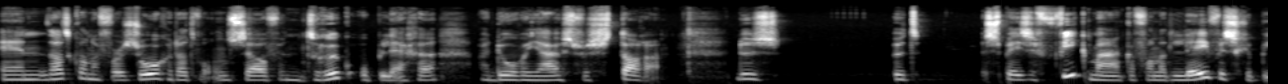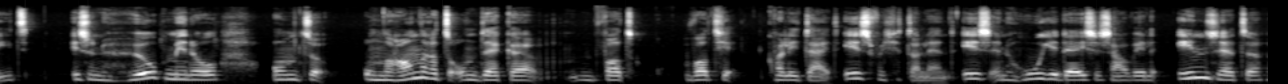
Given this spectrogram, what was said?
En dat kan ervoor zorgen dat we onszelf een druk opleggen, waardoor we juist verstarren. Dus het specifiek maken van het levensgebied is een hulpmiddel om te onder andere te ontdekken wat, wat je kwaliteit is, wat je talent is en hoe je deze zou willen inzetten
